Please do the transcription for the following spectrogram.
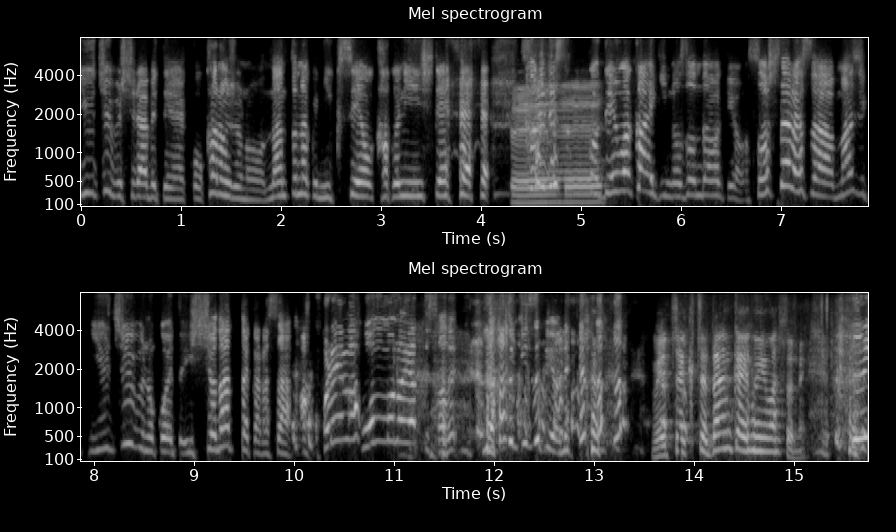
YouTube 調べて、こう、彼女のなんとなく肉声を確認して、それでこう電話会議に臨んだわけよ。そしたらさ、マジ YouTube の声と一緒だったからさ、あ、これは本物やってさ、やっと気づくよね。めちゃくちゃ段階踏みましたね。ふみドメ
